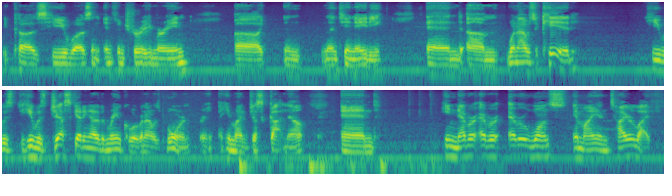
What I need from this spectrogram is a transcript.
because he was an infantry marine uh, in 1980, and um, when I was a kid, he was he was just getting out of the Marine Corps when I was born, or he might have just gotten out, and he never ever ever once in my entire life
